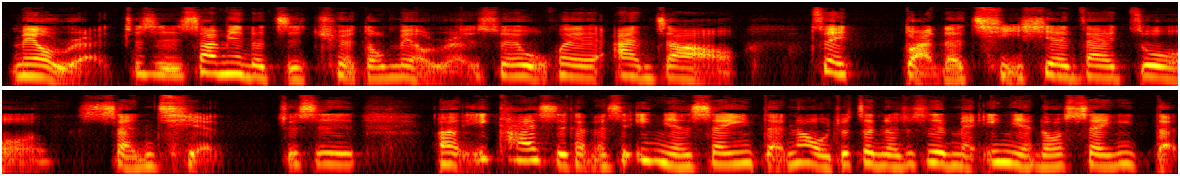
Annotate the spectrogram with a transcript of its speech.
没有人，就是上面的职缺都没有人，所以我会按照最短的期限在做升迁。就是呃，一开始可能是一年升一等，那我就真的就是每一年都升一等。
